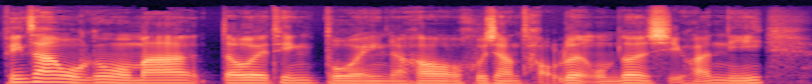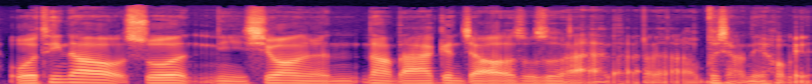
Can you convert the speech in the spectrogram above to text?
平常我跟我妈都会听播音，然后互相讨论。我们都很喜欢你。我听到说你希望能让大家更骄傲的说出来了，不想念后面。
